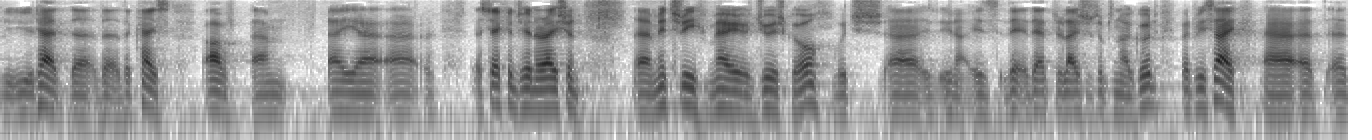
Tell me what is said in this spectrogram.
you'd had the, the, the case of um, a, a, second generation uh, Mitri marry a Jewish girl, which uh, you know is th- that relationship's no good. But we say. Uh,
